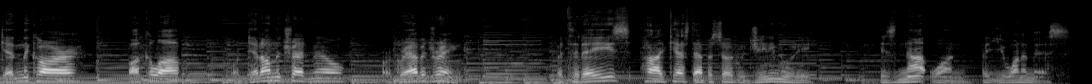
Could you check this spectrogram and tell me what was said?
get in the car, buckle up, or get on the treadmill, or grab a drink. But today's podcast episode with Jeannie Moody is not one that you want to miss.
